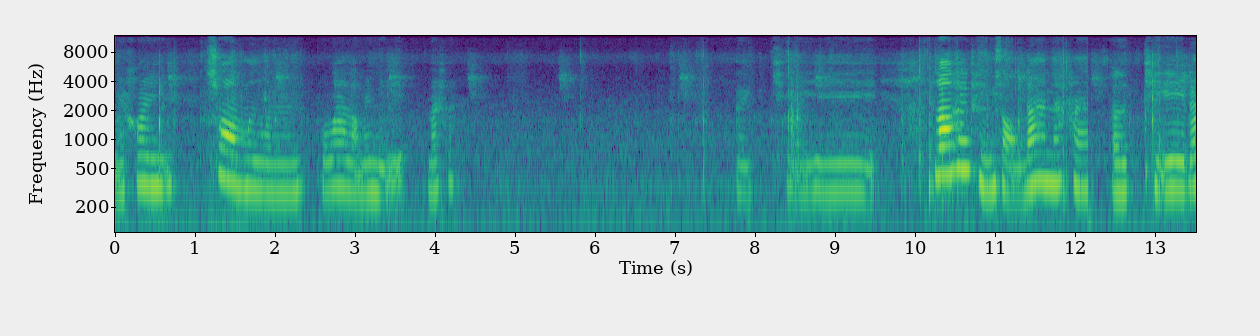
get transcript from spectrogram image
ไม่ค่อยชอบมือมัน เพราะว่าเราไม่มีเล็บนะคะโอเคลอกให้ถึงสองด้านนะคะ โอเค ได้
